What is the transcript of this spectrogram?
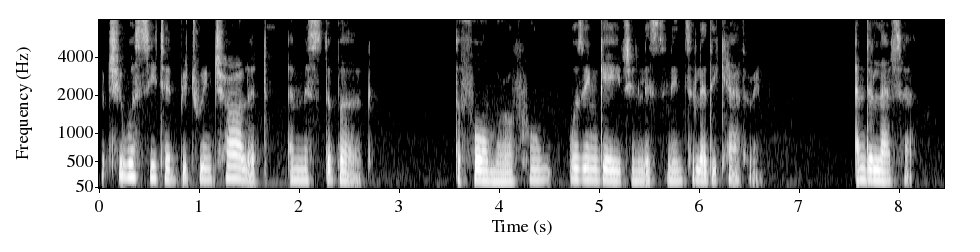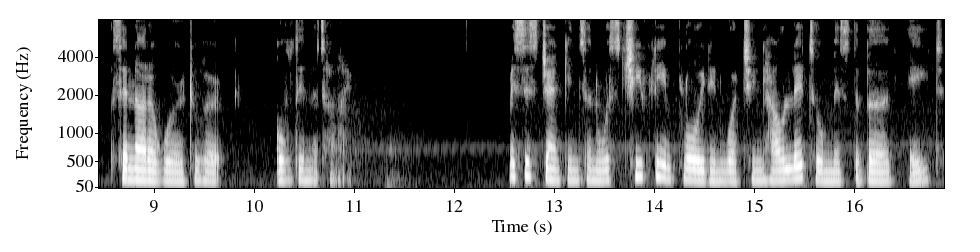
but she was seated between Charlotte and Miss de Bourgh, the former of whom was engaged in listening to Lady Catherine, and the latter said not a word to her all dinner time. Mrs. Jenkinson was chiefly employed in watching how little Miss de Bourgh ate,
